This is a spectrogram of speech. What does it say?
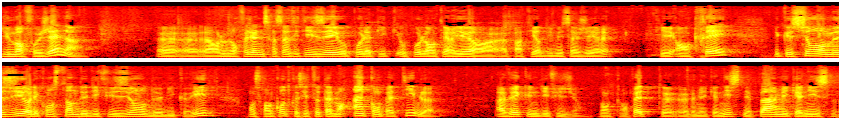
du morphogène, alors le morphogène serait synthétisé au pôle, au pôle, antérieur à partir du messager qui est ancré, et que si on mesure les constantes de diffusion de bicoïdes, on se rend compte que c'est totalement incompatible avec une diffusion. Donc en fait, le mécanisme n'est pas un mécanisme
